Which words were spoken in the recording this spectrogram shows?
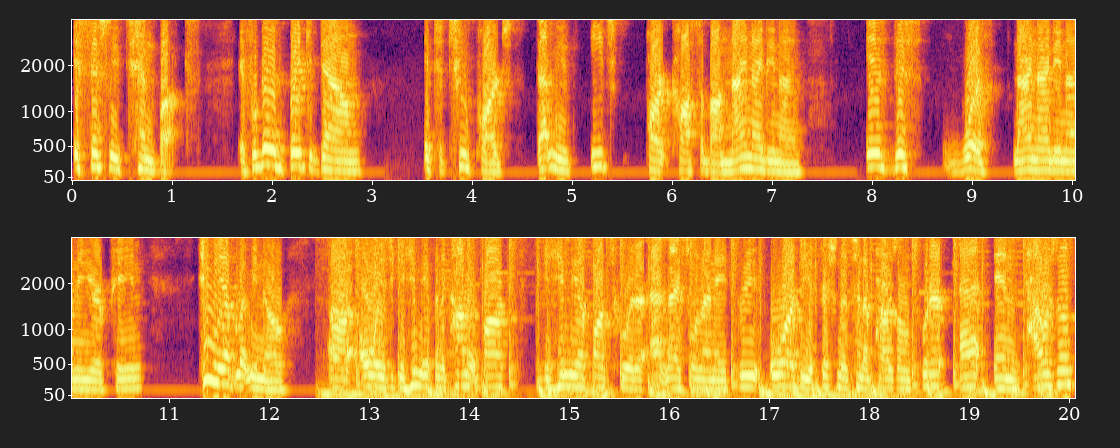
essentially 10 bucks? If we're going to break it down into two parts, that means each part costs about 9.99. Is this worth 9.99 in your opinion? Hit me up, let me know. Uh, always, you can hit me up in the comment box. You can hit me up on Twitter at Nice1983 or the official Nintendo Power Zone Twitter at NPowerZone.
